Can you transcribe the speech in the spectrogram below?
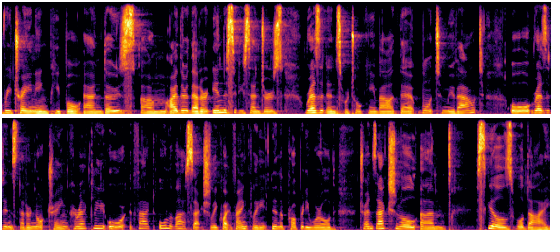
retraining people and those um, either that are in the city centres, residents we're talking about that want to move out, or residents that are not trained correctly, or in fact, all of us actually, quite frankly, in the property world. Transactional um, skills will die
